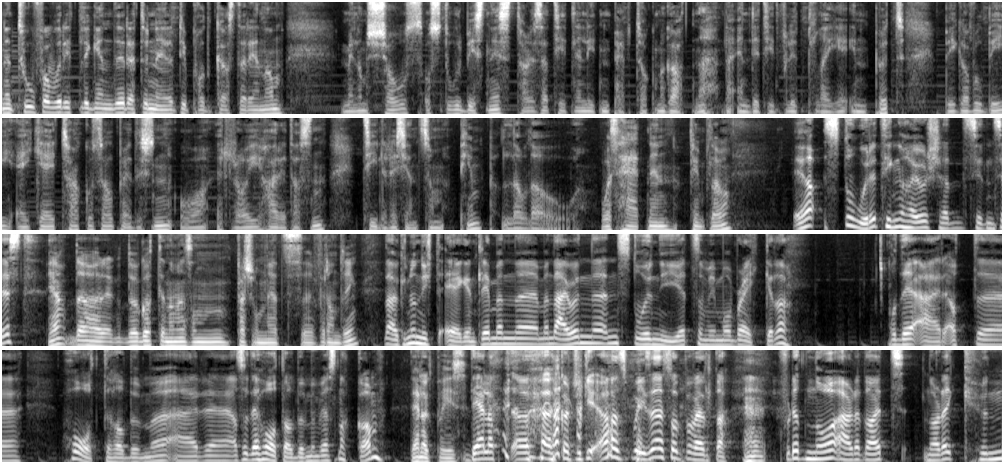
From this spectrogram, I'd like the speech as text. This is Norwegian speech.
Dine to favorittlegender returnerer til podkastarenaen. Mellom shows og stor business tar de seg tid til en liten peptalk med gatene. Det er endelig tid for litt player input. Big Oval B, aka Taco Sal Pedersen, og Roy Haritassen, tidligere kjent som Pimp Lolo. What's happening, Pimp Lolo? Ja, store ting har jo skjedd siden sist. Ja, det har, du har gått gjennom en sånn personlighetsforandring. Det er jo ikke noe nytt egentlig, men, eh, men det er jo en, en, stor nyhet som vi må breake, da. Og det er at uh, HT-albumet er uh, Altså, det HT-albumet vi har snakka om Det er lagt på is? Det er lagt uh, Kanskje ikke Ja, på is er sånn på vent, da. Fordi at nå er det da et Nå er det kun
